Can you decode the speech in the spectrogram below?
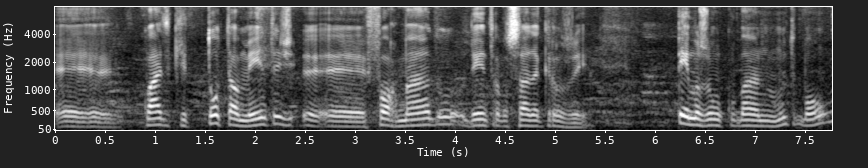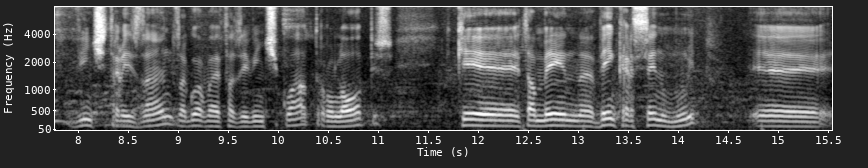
é, quase que totalmente é, formado dentro do Sada Cruzeiro. Temos um cubano muito bom, 23 anos, agora vai fazer 24, o Lopes, que também vem crescendo muito é,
